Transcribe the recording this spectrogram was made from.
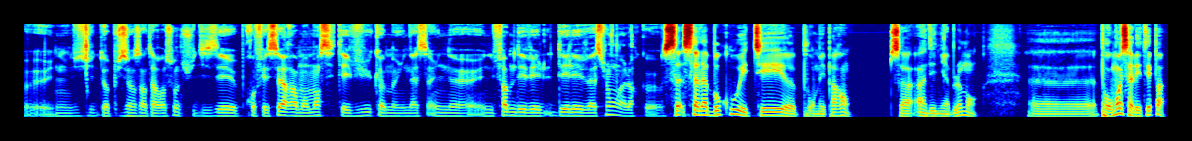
Euh, dans plusieurs interventions, tu disais professeur, à un moment, c'était vu comme une, une, une forme d'élévation, alors que. Ça l'a beaucoup été pour mes parents, ça, indéniablement. pour moi, ça l'était pas,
